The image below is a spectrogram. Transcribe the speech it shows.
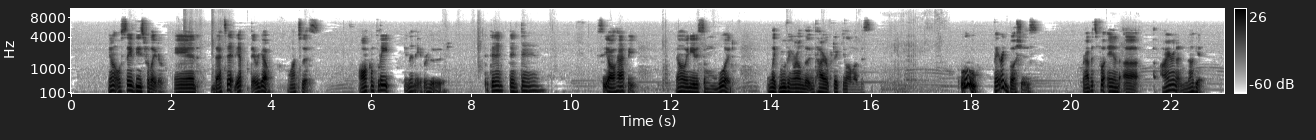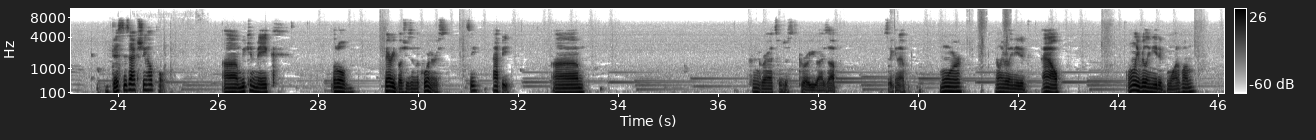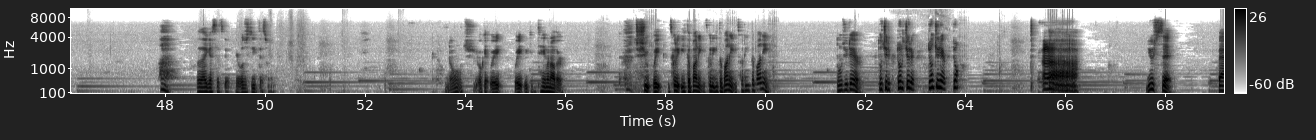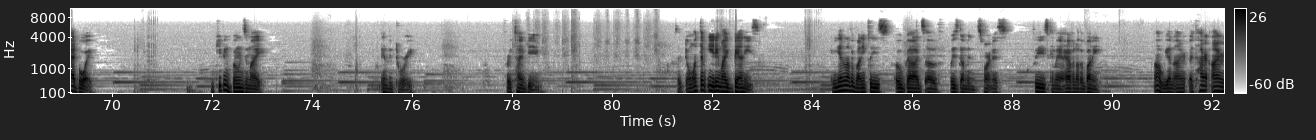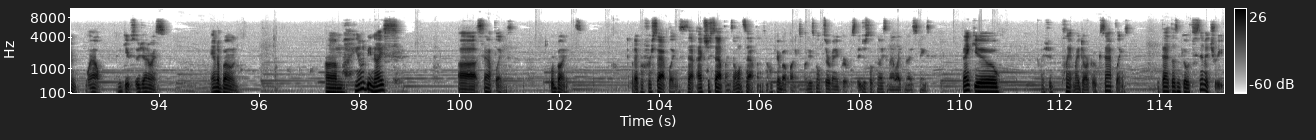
You know, we'll save these for later. And that's it. Yep, there we go. Watch this. All complete in the neighborhood. Dun, dun, dun, See, all happy. Now all we need is some wood. I'm like moving around the entire particulum of this. Ooh, berry bushes. Rabbit's foot and uh, iron nugget. This is actually helpful. Um, we can make little berry bushes in the corners. See? Happy. Um, congrats, we'll just grow you guys up. So you can have more. I only really needed, ow. Only really needed one of them. but I guess that's good. Here, we'll just eat this one. Don't you, okay, wait, wait, we can tame another. Shoot, wait, it's gonna eat the bunny, it's gonna eat the bunny, it's gonna eat the bunny. Don't you dare. Don't you dare, don't you dare, don't you dare, don't. Ah! You sit. Bad boy. I'm keeping bones in my inventory for the time being. I don't want them eating my bunnies. Can you get another bunny, please? Oh gods of wisdom and smartness. Please, can I have another bunny? Oh, we got an iron, a tire iron. Wow, thank you, so generous. And a bone. Um, you know what would be nice? Uh, saplings. Or bunnies. But I prefer saplings. Sa actually, saplings. I want saplings. I don't care about bunnies. Bunnies don't serve any purpose. They just look nice and I like nice things. Thank you! I should plant my dark oak saplings. But that doesn't go with symmetry.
